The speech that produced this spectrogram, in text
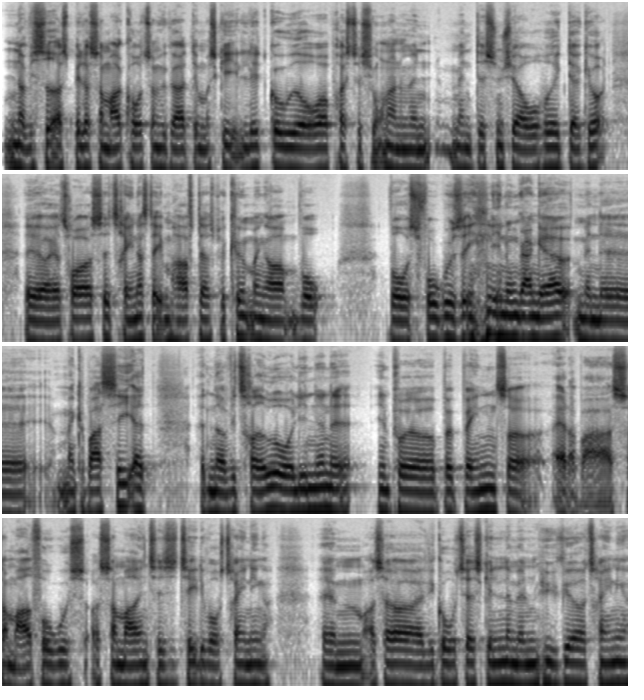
når vi sidder og spiller så meget kort, som vi gør, at det måske lidt går ud over præstationerne, men, men det synes jeg overhovedet ikke, det har gjort. Øh, og jeg tror også, at trænerstaben har haft deres bekymringer om, hvor vores fokus egentlig nogle gange er, men øh, man kan bare se, at, at når vi træder ud over linjerne ind på, banen, så er der bare så meget fokus og så meget intensitet i vores træninger. Øhm, og så er vi gode til at skille mellem hygge og træninger.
